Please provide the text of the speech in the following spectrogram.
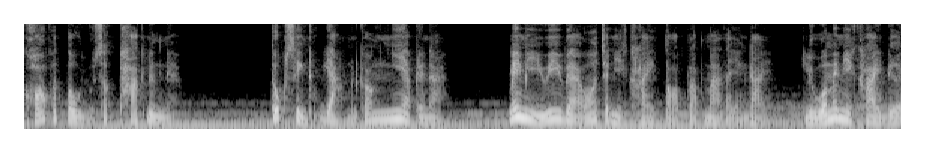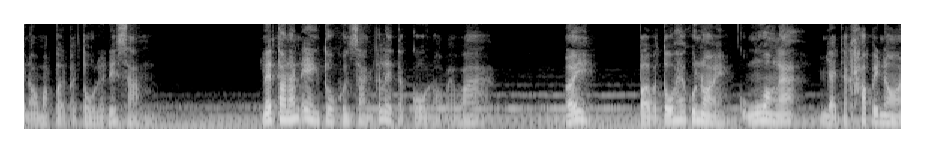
เคาะประตูอยู่สักพักหนึ่งเนี่ย ทุกสิ่งทุกอย่างมันก็เงียบเลยนะ ไม่มีวี่แววว่าจะมีใครตอบกลับมาแต่อย่างใด หรือว่าไม่มีใครเดินออกมาเปิดประตูเลยด้วยซ้ำในตอนนั้นเองตัวคุณซันก็เลยตะโกนออกไปว่า เฮ้ย เปิดประตูให้กูหน่อย กูง่วงแล้ว อยากจะเข้าไปนอน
